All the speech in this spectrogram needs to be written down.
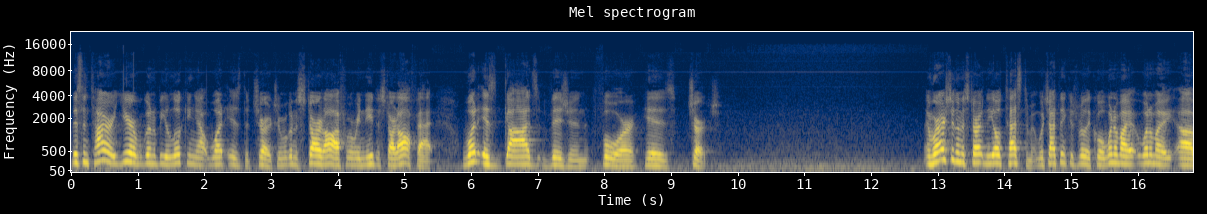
This entire year, we're going to be looking at what is the church. And we're going to start off where we need to start off at. What is God's vision for his church? And we're actually going to start in the Old Testament, which I think is really cool. One of my, one of my, uh,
